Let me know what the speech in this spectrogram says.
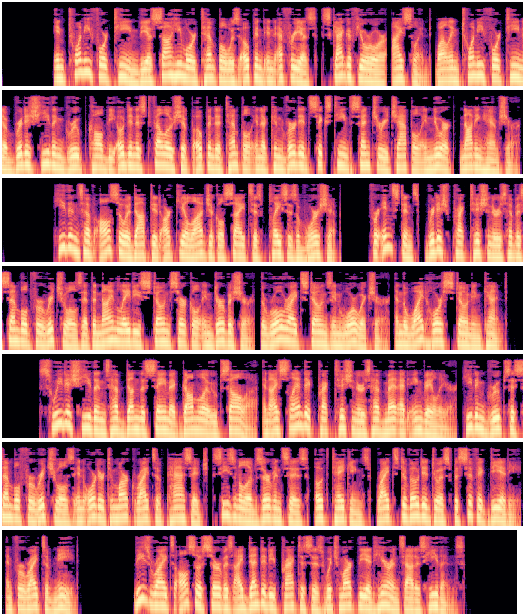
In 2014 the Ásheimur temple was opened in Efri-Ás, Skagafjörður, Iceland, while in 2014 a British heathen group called the Odinist Fellowship opened a temple in a converted 16th-century chapel in Newark, Nottinghamshire. Heathens have also adopted archaeological sites as places of worship. For instance, British practitioners have assembled for rituals at the Nine Ladies Stone Circle in Derbyshire, the Rollright Stones in Warwickshire, and the White Horse Stone in Kent. Swedish heathens have done the same at Gamla Uppsala, and Icelandic practitioners have met at Ingvalir. Heathen groups assemble for rituals in order to mark rites of passage, seasonal observances, oath takings, rites devoted to a specific deity, and for rites of need. These rites also serve as identity practices which mark the adherents out as heathens.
